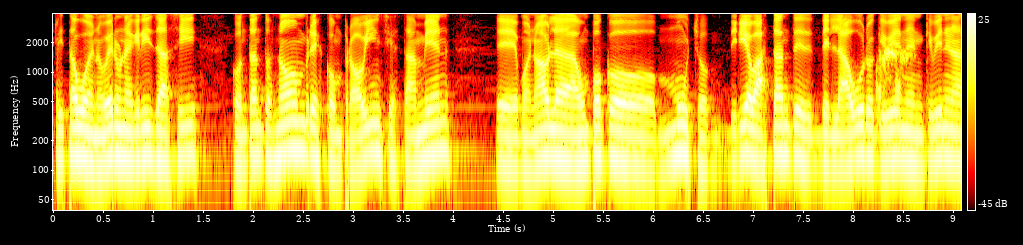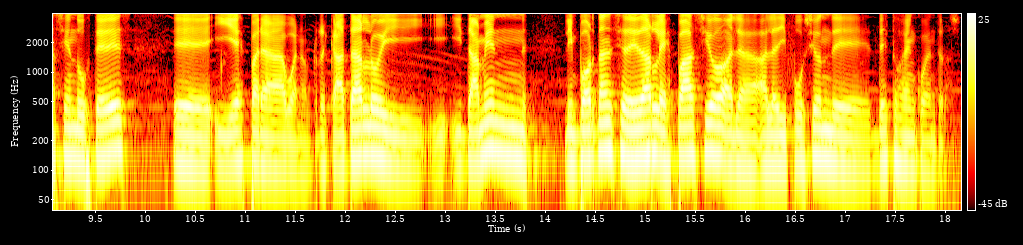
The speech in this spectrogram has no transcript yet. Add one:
está bueno, ver una grilla así con tantos nombres, con provincias también. Eh, bueno, habla un poco, mucho, diría bastante del laburo que vienen, que vienen haciendo ustedes eh, y es para, bueno, rescatarlo y, también la importancia de darle espacio a la, difusión de, estos encuentros.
